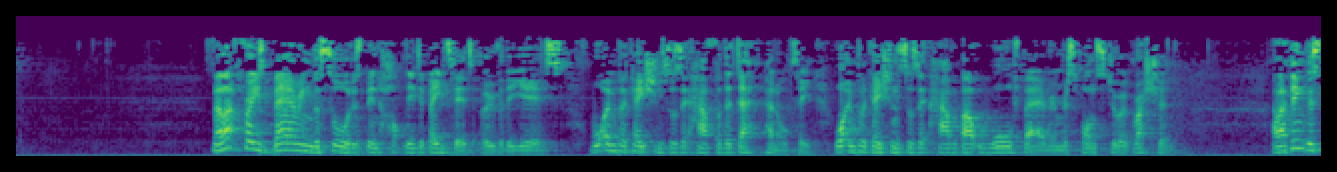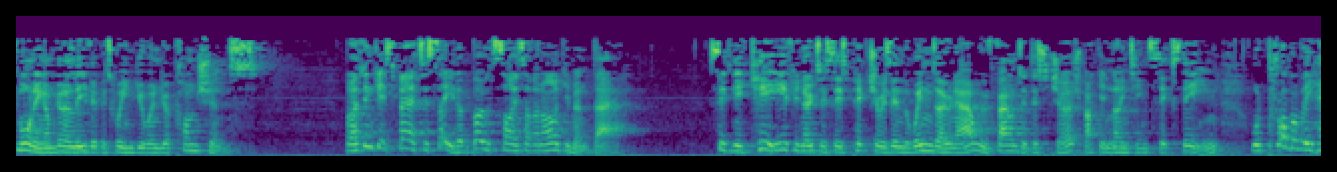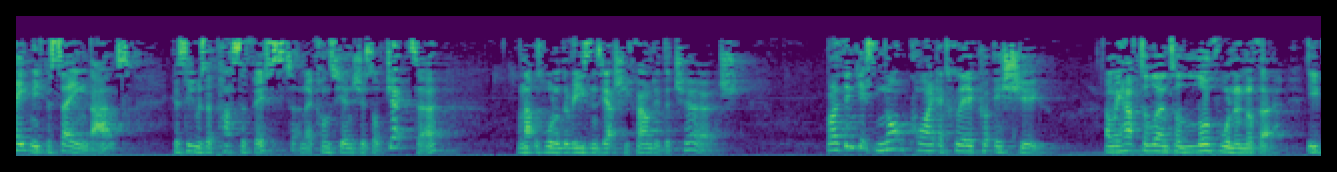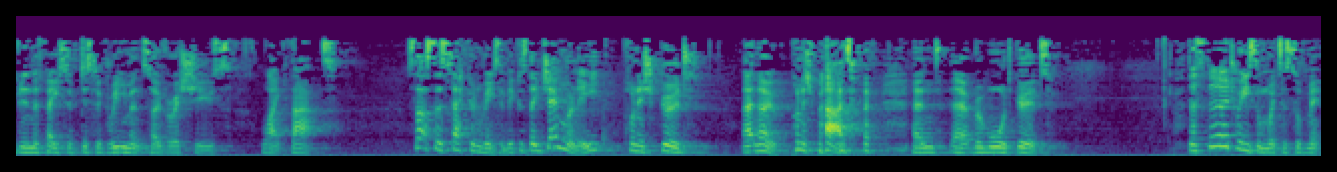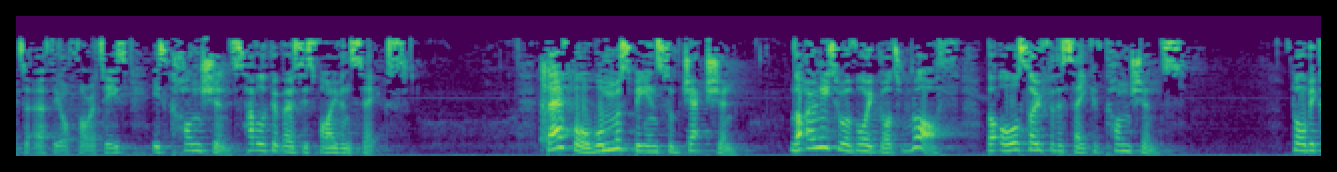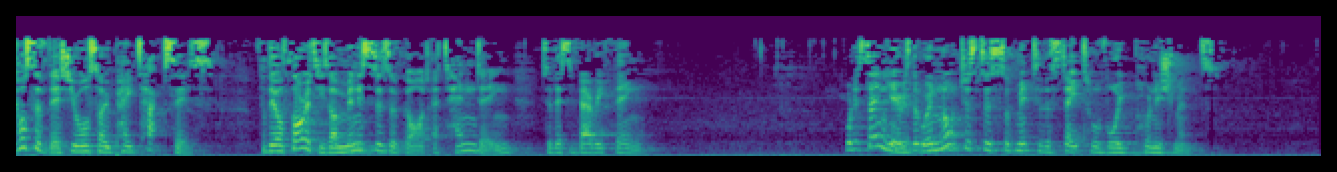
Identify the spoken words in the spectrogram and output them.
Now that phrase bearing the sword has been hotly debated over the years. What implications does it have for the death penalty? What implications does it have about warfare in response to aggression? And I think this morning I'm going to leave it between you and your conscience. But I think it's fair to say that both sides have an argument there. Sidney Key, if you notice his picture is in the window now, who founded this church back in 1916, would probably hate me for saying that, because he was a pacifist and a conscientious objector, and that was one of the reasons he actually founded the church. But I think it's not quite a clear-cut issue, and we have to learn to love one another, even in the face of disagreements over issues like that. So that's the second reason, because they generally punish good, uh, no, punish bad and uh, reward good. The third reason we're to submit to earthly authorities is conscience. Have a look at verses 5 and 6. Therefore, one must be in subjection, not only to avoid God's wrath, but also for the sake of conscience. For because of this, you also pay taxes, for the authorities are ministers of God attending to this very thing. What it's saying here is that we're not just to submit to the state to avoid punishment.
